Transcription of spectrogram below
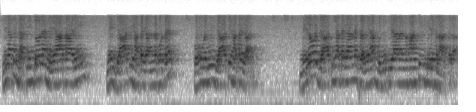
ඉතින් අපි දකින්න ඕන මේ ආකාරයෙන් මේ ಜಾති හට ගන්නකොට කොහොමද මේ ಜಾති හටගන්නේ? මෙලොව ಜಾති හට ගන්න ක්‍රමයක් බුදු පියාණන් වහන්සේ දේශනා කළා.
